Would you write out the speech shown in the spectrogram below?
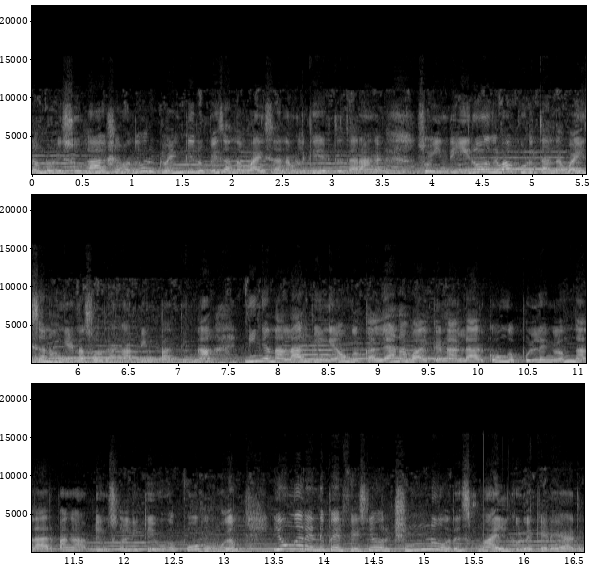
நம்மளுடைய சுகாஷம் வந்து ஒரு டுவெண்ட்டி ருபீஸ் அந்த வயசானவங்களுக்கு எடுத்து தராங்க. ஸோ இந்த இருபது ரூபா கொடுத்த அந்த வயசானவங்க என்ன சொல்கிறாங்க அப்படின்னு பார்த்தீங்கன்னா நீங்கள் நல்லா இருப்பீங்க. உங்கள் கல்யாண வாழ்க்கை நல்லா இருக்கும். உங்கள் பிள்ளைங்களும் நல்லா இருப்பாங்க. அப்படின்னு சொல்லிட்டு இவங்க போகும்போதும் இவங்க ரெண்டு பேர் ஃபேஸ்லையும் ஒரு சின்ன ஒரு ஸ்மைல் கூட கிடையாது.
